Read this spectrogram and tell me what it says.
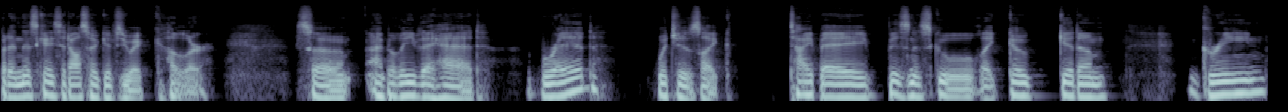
but in this case, it also gives you a color. So I believe they had red, which is like type A business school, like go get them. Green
